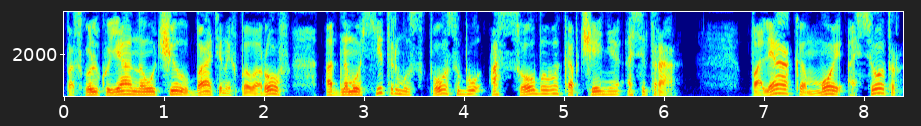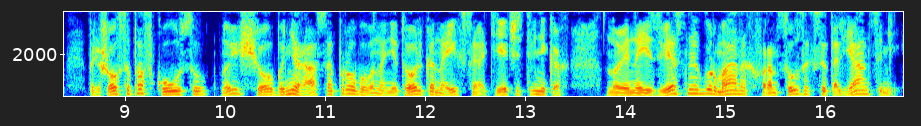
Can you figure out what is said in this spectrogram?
поскольку я научил батиных поваров одному хитрому способу особого копчения осетра. Полякам мой осетр пришелся по вкусу, но еще бы не раз опробовано не только на их соотечественниках, но и на известных гурманах, французах с итальянцами,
